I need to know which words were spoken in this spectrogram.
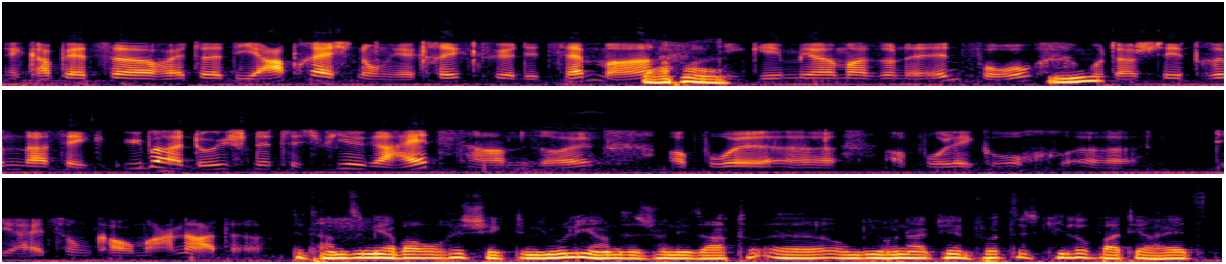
Ich habe jetzt äh, heute die Abrechnung gekriegt für Dezember. Die geben mir immer so eine Info Mhm. und da steht drin, dass ich überdurchschnittlich viel geheizt haben soll, obwohl, äh, obwohl ich auch äh, die Heizung kaum anhatte. Das haben sie mir aber auch geschickt. Im Juli haben sie schon gesagt, äh, irgendwie 144 Kilowatt geheizt.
